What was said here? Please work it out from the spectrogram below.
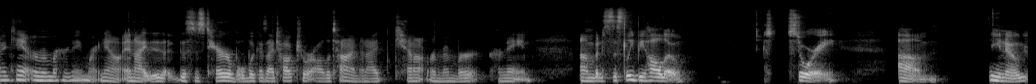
I can't remember her name right now. And I this is terrible because I talk to her all the time and I cannot remember her name. Um, but it's the Sleepy Hollow story. Um, you know,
